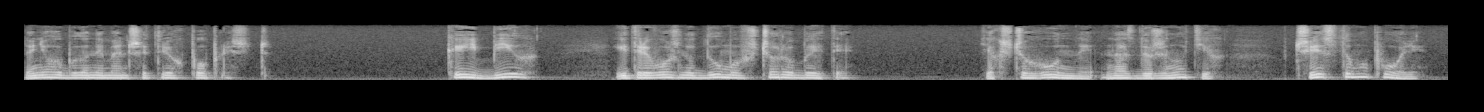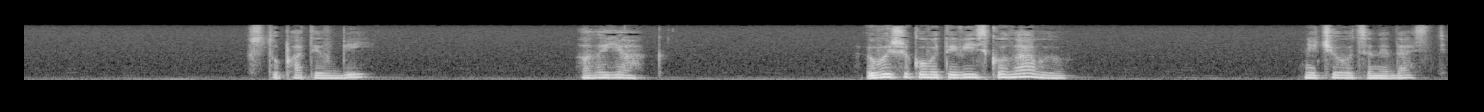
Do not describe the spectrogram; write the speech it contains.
До нього було не менше трьох поприщ. Кий біг і тривожно думав, що робити, якщо гунни нас доженуть їх в чистому полі. Вступати в бій? Але як? Вишикувати військо лавою? Нічого це не дасть,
